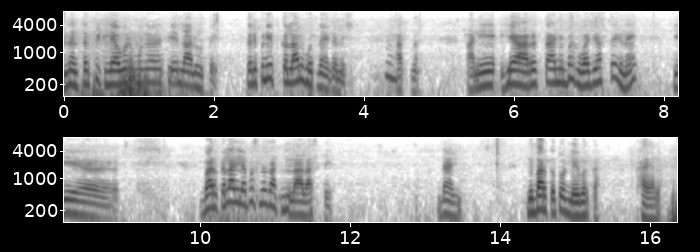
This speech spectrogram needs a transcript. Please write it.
नंतर पिकल्यावर मग ते लाल होतंय. तरी पण इतकं लाल होत नाही गणेश आतनं. आणि हे आरक्त आणि भगवा जे असते की नाही हे बारकं लागल्यापासूनच आतनं लाल असते डाळिंब मी बारकं तोडलंय बरं का खायला.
